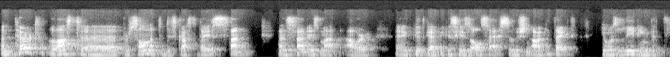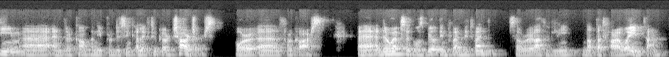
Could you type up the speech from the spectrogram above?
And third, last uh, persona to discuss today is Sven. And Sven is my, our uh, good guy because he's also a solution architect. He was leading the team uh, and their company producing electrical chargers for, uh, for cars. Uh, and their website was built in 2020, so relatively not that far away in time.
